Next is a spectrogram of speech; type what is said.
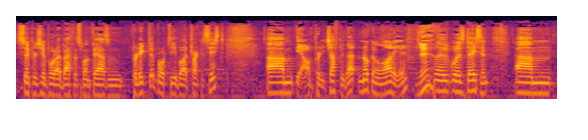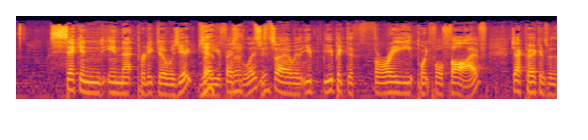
Supercheap Auto Bathurst 1000 predictor, brought to you by Truck Assist. Um, yeah, I'm pretty chuffed with that. I'm not going to lie to you. Yeah. It was decent. Um, second in that predictor was you. So Yeah, you first of the yeah, losers. yeah. So with you, you picked a 3.45. Jack Perkins with a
